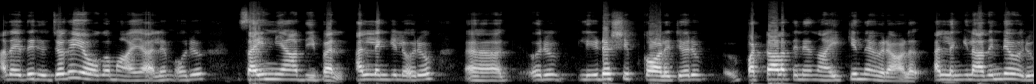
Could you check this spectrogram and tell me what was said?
അതായത് രുചക യോഗമായാലും ഒരു സൈന്യാധിപൻ അല്ലെങ്കിൽ ഒരു ഒരു ലീഡർഷിപ്പ് ക്വാളിറ്റി ഒരു പട്ടാളത്തിനെ നയിക്കുന്ന ഒരാൾ അല്ലെങ്കിൽ അതിന്റെ ഒരു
